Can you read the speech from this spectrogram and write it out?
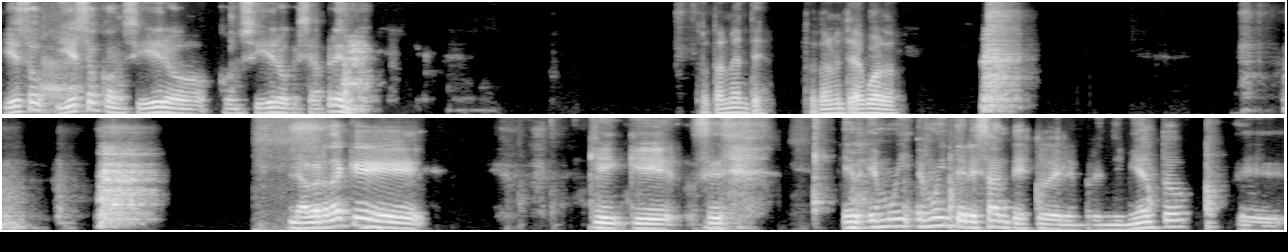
Y eso, y eso considero, considero que se aprende. Totalmente, totalmente de acuerdo. la verdad que, que, es, muy, es muy interesante esto del emprendimiento. Eh,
